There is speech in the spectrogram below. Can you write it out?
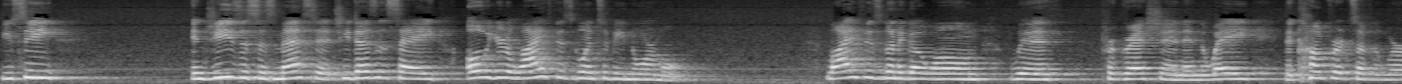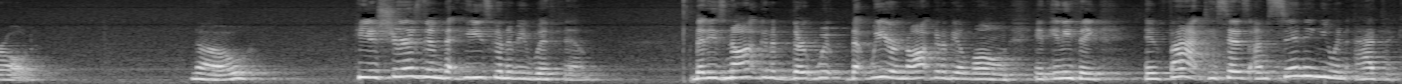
You see, in Jesus' message, he doesn't say, oh, your life is going to be normal. Life is going to go on with progression and the way, the comforts of the world. No. He assures them that he's going to be with them. That he's not going to, that we are not going to be alone in anything. In fact, he says, I'm sending you an advocate.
